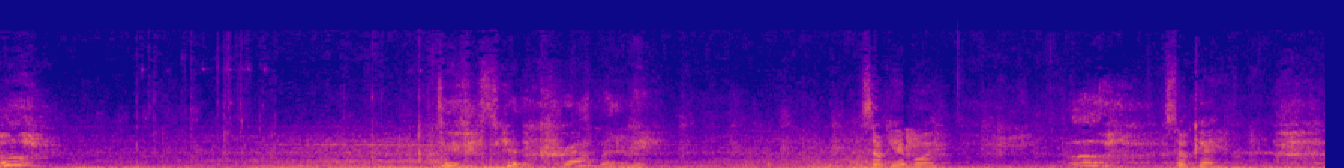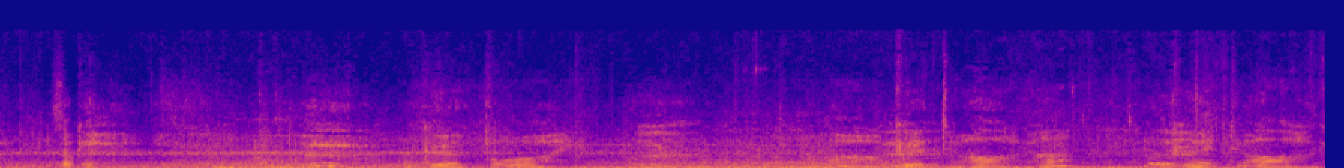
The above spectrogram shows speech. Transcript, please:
Oh. Dude, that scared the crap out of me. It's okay, boy. It's okay. It's okay. Good boy. Oh, good dog, huh? Good dog.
